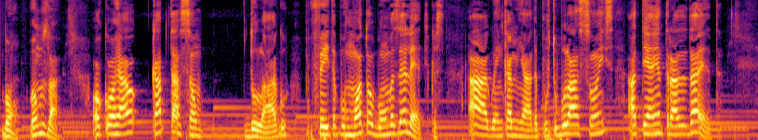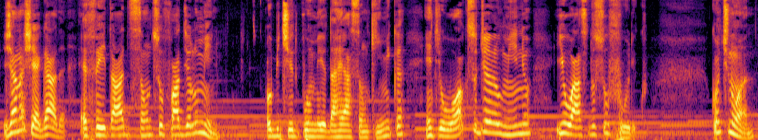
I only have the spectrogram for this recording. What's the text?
Bom, vamos lá. Ocorre a captação do lago feita por motobombas elétricas. A água é encaminhada por tubulações até a entrada da ETA. Já na chegada é feita a adição de sulfato de alumínio, obtido por meio da reação química entre o óxido de alumínio e o ácido sulfúrico. Continuando,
